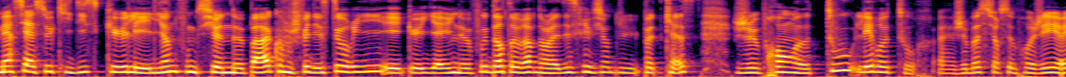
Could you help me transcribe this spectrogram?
Merci à ceux qui disent que les liens ne fonctionnent pas quand je fais des stories et qu'il y a une faute d'orthographe dans la description du podcast. Je prends tous les retours. je bosse sur ce projet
